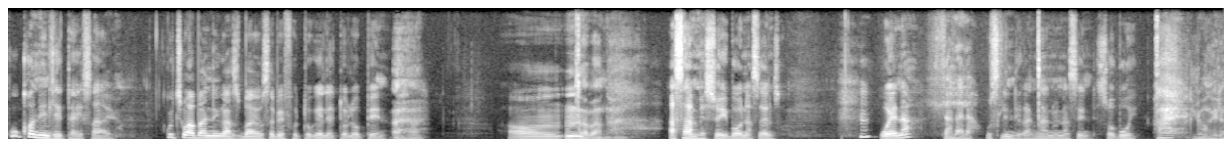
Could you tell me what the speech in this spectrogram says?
Kukhona indle edayisayo. Kuthi abanikazi bayo sebefudukele edolobheni. Aha. um Ucabangani? asambe siyoyibona senzo. Wena hlala la usilinde kancane wena sindi sobuya Hayi, kulungile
